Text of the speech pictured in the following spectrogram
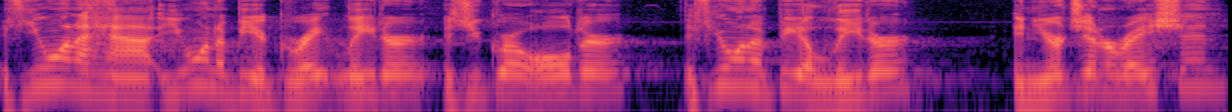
If you want to have, you want to be a great leader as you grow older. If you want to be a leader in your generation,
